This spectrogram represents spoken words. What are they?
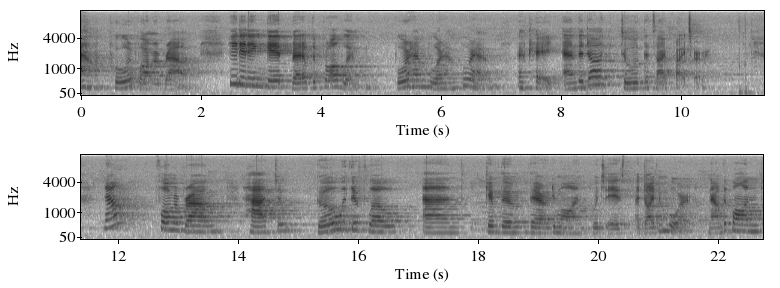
Oh, poor Farmer Brown. He didn't get rid of the problem. Poor him, poor him, poor him. Okay, and the dog took the typewriter. Now, Farmer Brown had to go with the flow and give them their demand, which is a diving board. Now the pond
